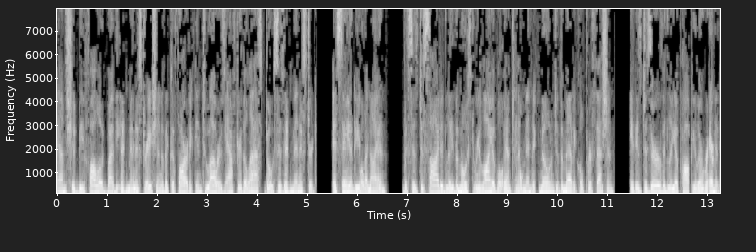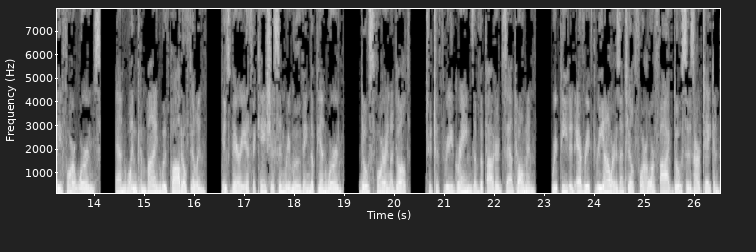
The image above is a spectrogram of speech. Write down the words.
and should be followed by the administration of a cathartic in two hours after the last dose is administered. Essayadiolanion. This is decidedly the most reliable anthelmintic known to the medical profession. It is deservedly a popular remedy for worms, and when combined with podophyllin, is very efficacious in removing the pinworm. Dose for an adult, 2 to 3 grains of the powdered santonin, repeated every 3 hours until 4 or 5 doses are taken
